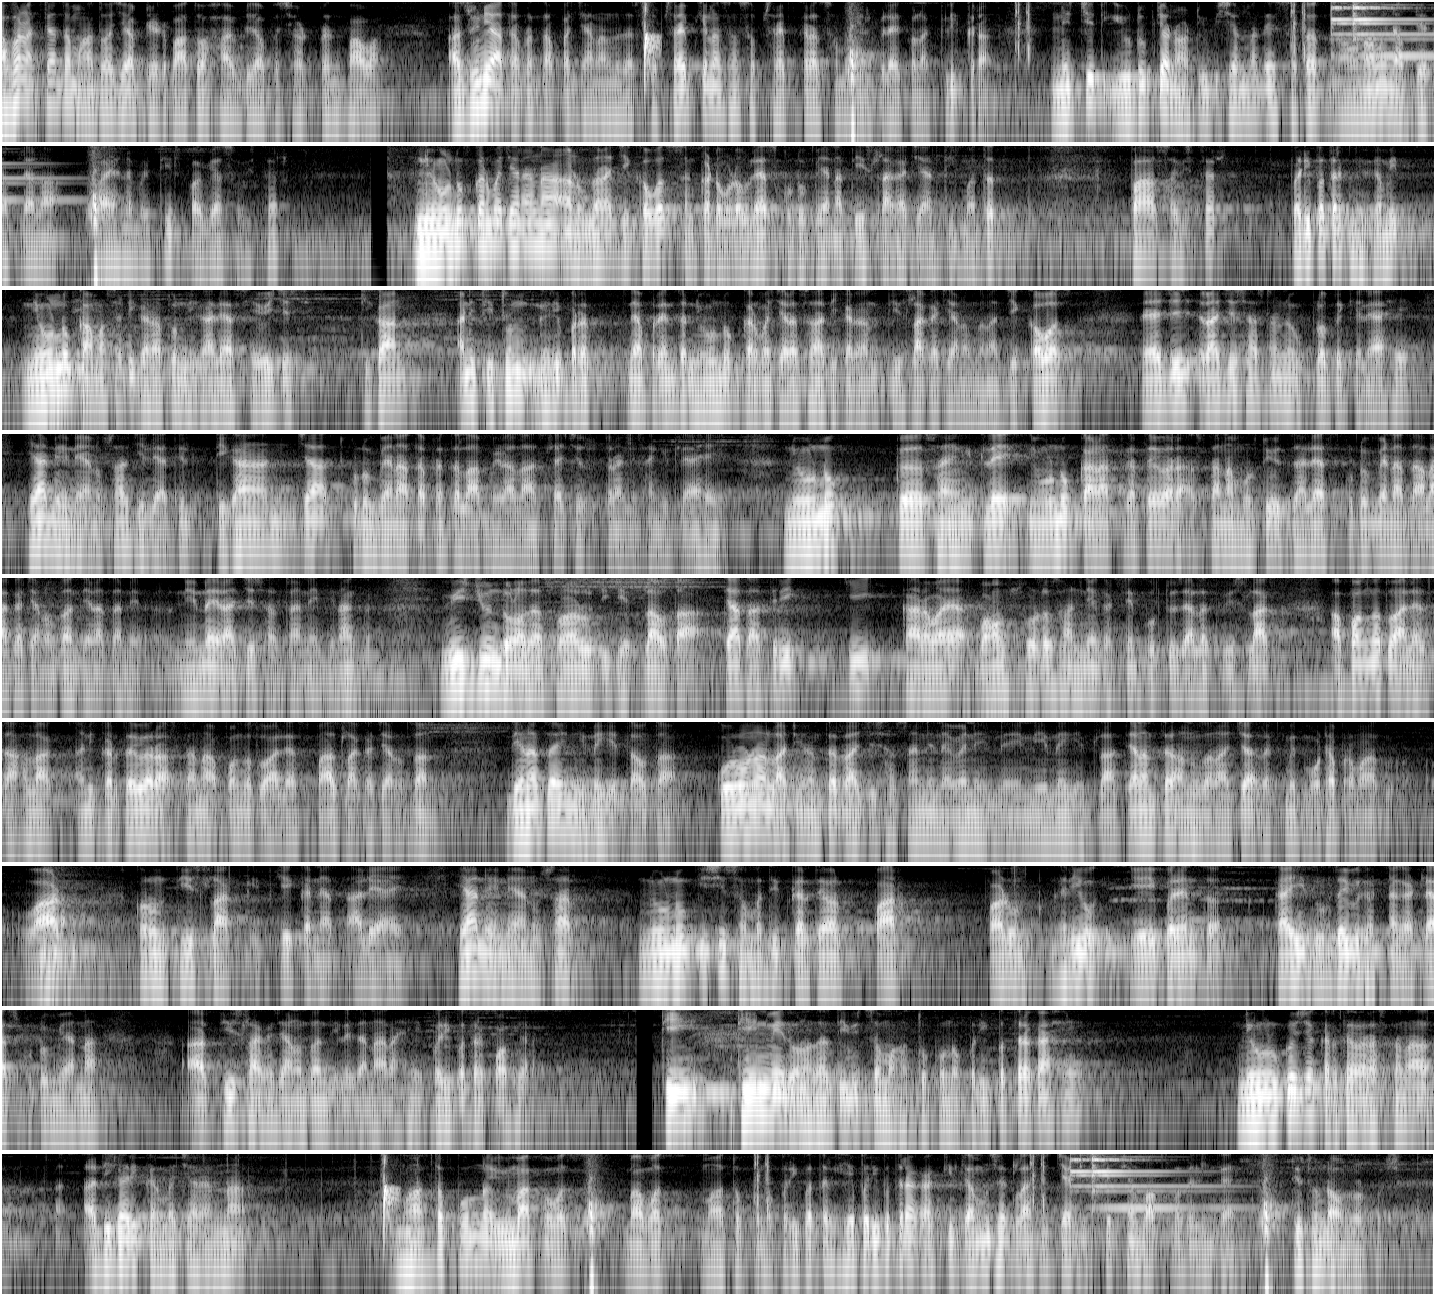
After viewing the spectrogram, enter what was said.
आपण अत्यंत महत्त्वाची अपडेट पाहतो. हा व्हिडिओ आपण शेवटपर्यंत पाहावा. अजूनही आतापर्यंत आपण चॅनलला जर सबस्क्राईब केलं असेल सबस्क्राईब करा. समोरील बेलायकॉनला क्लिक करा. निश्चित यूट्यूबच्या नोटिफिकेशनमध्ये सतत नवनवीन अपडेट आपल्याला पाहायला मिळतील. पाहूया सविस्तर. निवडणूक कर्मचाऱ्यांना अनुदानाची कवच संकट ओढवल्यास कुटुंबियांना तीस लाखाची आर्थिक मदत. पहा सविस्तर. परिपत्रक निर्गमित. निवडणूक कामासाठी घरातून निघाल्यास सेवेचे ठिकाण आणि तिथून घरी परतण्यापर्यंत निवडणूक कर्मचाऱ्यासह अधिकाऱ्यांना तीस लाखाचे अनुदानाचे कवच. राज्य राज्य शासनाने उपलब्ध केले आहे. या निर्णयानुसार जिल्ह्यातील तिघांच्या कुटुंबियांना आतापर्यंत लाभ मिळाला असल्याचे सूत्रांनी सांगितले आहे. निवडणूक सांगितले निवडणूक काळात कर्तव्यावर असताना मृत्यू झाल्यास कुटुंबियांना दहा लाखाचे अनुदान देण्याचा नि- निर्णय राज्य शासनाने दिनांक वीस जून दोन हजार सोळा रोजी घेतला होता. त्यात अतिरेकी कारवाया बॉम्बस्फोट अन्य घटनेत मृत्यू झाल्यास वीस लाख अपंगत्व आल्यास दहा लाख आणि कर्तव्यावर असताना अपंगत्व आल्यास पाच लाखाचे अनुदान देण्याचाही निर्णय घेतला होता. कोरोना लाटेनंतर राज्य शासनाने नव्याने निर्णय निर्णय घेतला. त्यानंतर अनुदानाच्या रकमेत मोठ्या प्रमाणात वाढ करून तीस लाख इतके करण्यात आले आहे. ह्या निर्णयानुसार निवडणुकीशी संबंधित कर्त्यावर पार पाडून घरी येईपर्यंत काही दुर्दैवी घटना घडल्यास कुटुंबियांना तीस लाखाचे अनुदान दिले जाणार आहे. परिपत्रक पाहूया. ती तीन मे दोन हजार तेवीसचं महत्त्वपूर्ण परिपत्रक आहे. निवडणुकीच्या कर्तव्यावर असताना अधिकारी कर्मचाऱ्यांना महत्त्वपूर्ण विमा कवच बाबत महत्त्वपूर्ण परिपत्रक हे परिपत्रक अखिल त्यानुसार क्लासेसच्या डिस्क्रिप्शन बॉक्समध्ये लिंक आहे तिथून डाउनलोड करू शकता.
